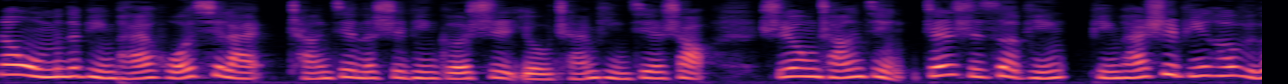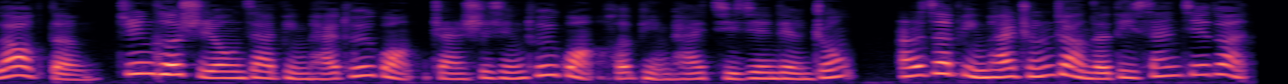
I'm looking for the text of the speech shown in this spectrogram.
让我们的品牌火起来。常见的视频格式有产品介绍、使用场景、真实测评、品牌视频和 Vlog 等，均可使用在品牌推广、展示型推广和品牌旗舰店中。而在品牌成长的第三阶段，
